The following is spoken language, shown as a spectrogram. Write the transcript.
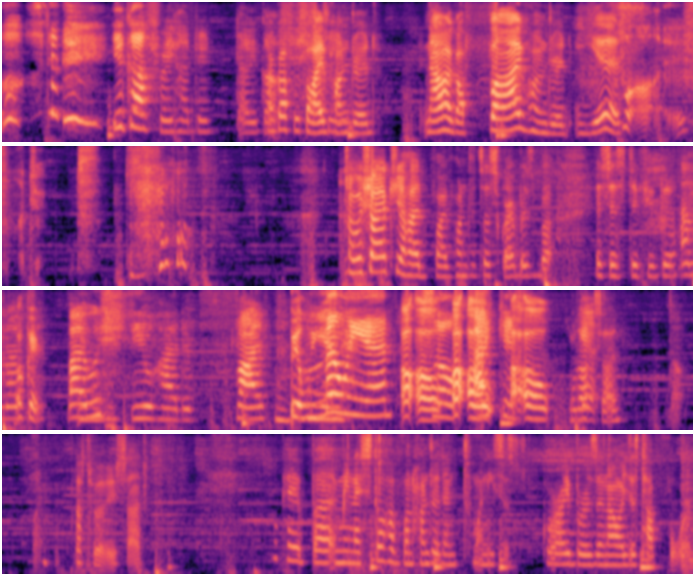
you got 300. Now you got I got 15. 500. Now I got 500. Yes. 500. I wish I actually had 500 subscribers, but it's just if you go. Okay. I wish you had it 5 Billion. million. Uh oh. So uh oh. can. Uh oh. Well, that's sad. No. That's really sad. Okay, but I mean, I still have 120 subscribers, and now I just have four.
